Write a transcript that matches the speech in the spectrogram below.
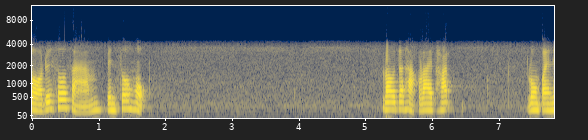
ต่อด้วยโซ่สามเป็นโซ่หก เราจะถักลายพัด ลงไปใน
